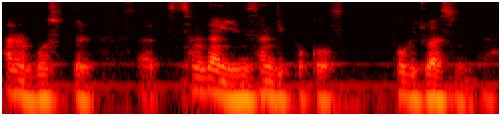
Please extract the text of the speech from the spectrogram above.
하는 모습들 어, 상당히 인상 깊었고 보기 좋았습니다.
